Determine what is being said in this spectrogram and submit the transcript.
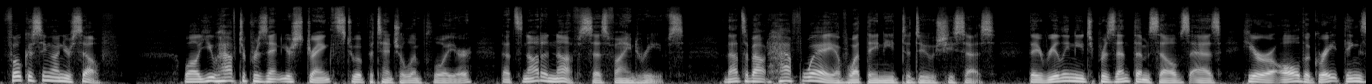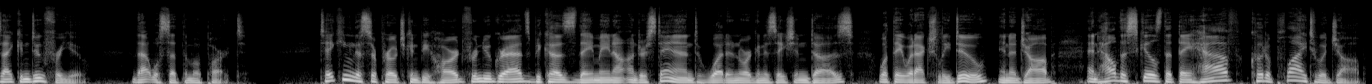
focusing on yourself. While you have to present your strengths to a potential employer, that's not enough, says Feind Reeves. That's about halfway of what they need to do, she says. They really need to present themselves as, here are all the great things I can do for you. That will set them apart. Taking this approach can be hard for new grads because they may not understand what an organization does, what they would actually do in a job, and how the skills that they have could apply to a job.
